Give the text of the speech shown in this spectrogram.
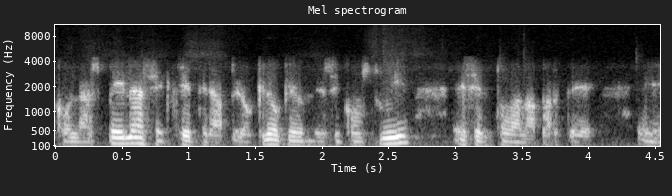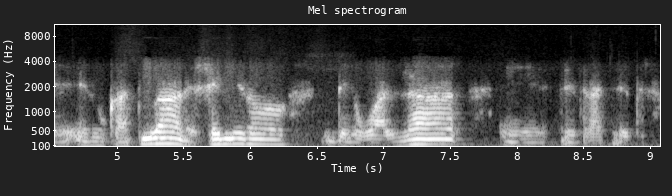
con las penas, etcétera. Pero creo que donde se construye es en toda la parte eh, educativa, de género, de igualdad, etcétera, etcétera.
